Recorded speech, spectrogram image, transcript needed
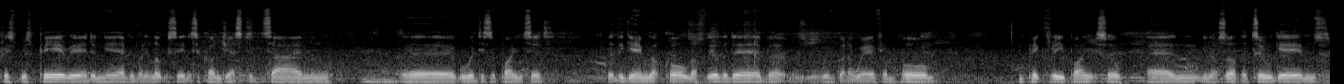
Christmas period, and everybody looks it, it's a congested time, and uh, we were disappointed that the game got called off the other day, but we've got away from home and picked three points up, and you know, so after two games,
